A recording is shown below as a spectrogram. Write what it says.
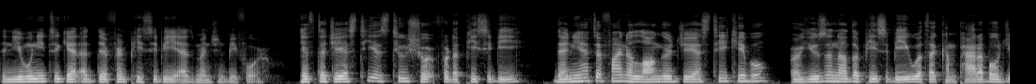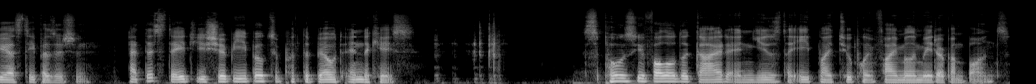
then you will need to get a different PCB as mentioned before. If the JST is too short for the PCB, then you have to find a longer JST cable or use another PCB with a compatible JST position. At this stage, you should be able to put the build in the case. Suppose you follow the guide and use the 8x2.5mm bump-ons.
